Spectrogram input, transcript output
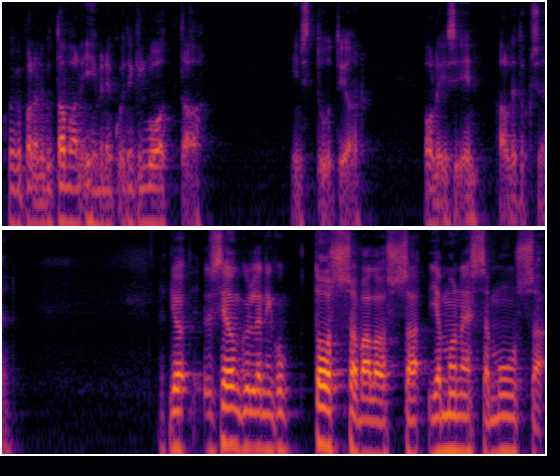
kuinka paljon niin kuin tavan ihminen kuitenkin luottaa instituutioon, poliisiin, hallitukseen. Että, jo, se on kyllä niin kuin tossa valossa ja monessa muussa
